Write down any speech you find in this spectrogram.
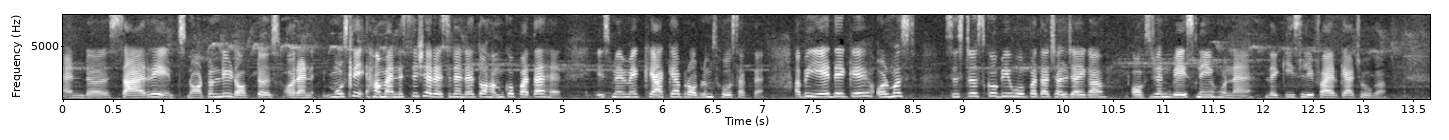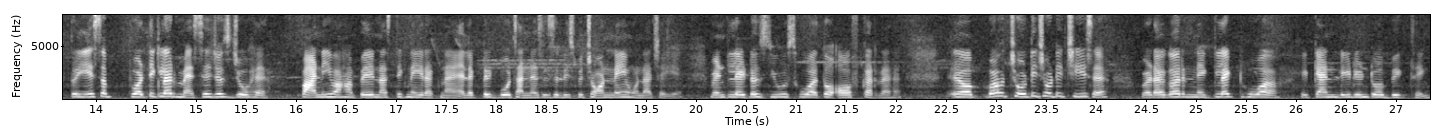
एंड uh, सारे इट्स नॉट ओनली डॉक्टर्स और मोस्टली हम एनेस्थीसिया रेसिडेंट है तो हमको पता है इसमें में क्या क्या प्रॉब्लम्स हो सकता है। अभी ये देखे ऑलमोस्ट सिस्टर्स को भी वो पता चल जाएगा ऑक्सीजन वेस्ट नहीं होना है लेकिन इसलिए फायर कैच होगा। तो ये सब पर्टिकुलर मैसेजेस जो है पानी वहाँ पे नज़दीक नहीं रखना है electric boards unnecessary switch on नहीं होना चाहिए। वेंटिलेटर्स यूज़ हुआ तो ऑफ़ करना है। बहुत छोटी छोटी चीज़ है बट अगर नेग्लेक्ट हुआ it can lead into a big thing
